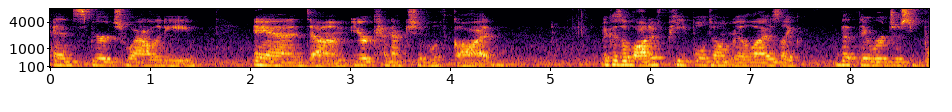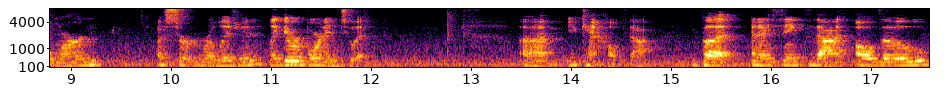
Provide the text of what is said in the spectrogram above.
and spirituality and um, your connection with God. Because a lot of people don't realize like that they were just born a certain religion, like they were born into it. Um, you can't help that. But, and I think that although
